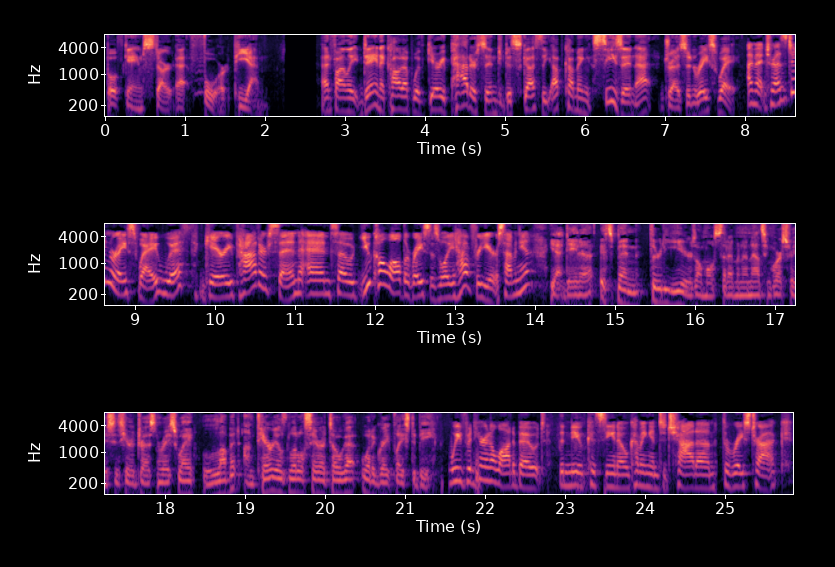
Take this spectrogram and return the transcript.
Both games start at 4 p.m. And finally, Dana caught up with Gary Patterson to discuss the upcoming season at Dresden Raceway. I'm at Dresden Raceway with Gary Patterson. And so you call all the races. Well, you have for years, haven't you? Yeah, Dana. It's been 30 years almost that I've been announcing horse races here at Dresden Raceway. Love it. Ontario's little Saratoga. What a great place to be. We've been hearing a lot about the new casino coming into Chatham. The racetrack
